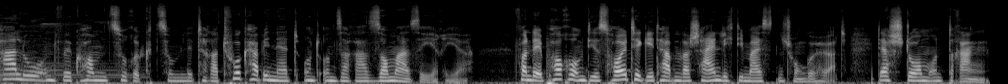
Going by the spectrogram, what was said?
Hallo und willkommen zurück zum Literaturkabinett und unserer Sommerserie. Von der Epoche, um die es heute geht, haben wahrscheinlich die meisten schon gehört. Der Sturm und Drang.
